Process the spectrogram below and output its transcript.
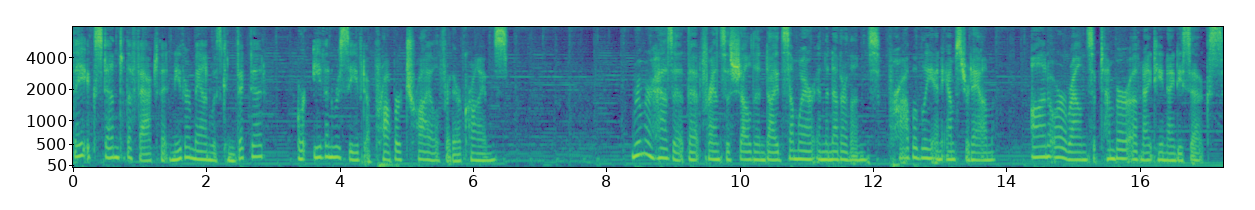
they extend to the fact that neither man was convicted or even received a proper trial for their crimes. Rumor has it that Francis Sheldon died somewhere in the Netherlands, probably in Amsterdam, on or around September of 1996.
